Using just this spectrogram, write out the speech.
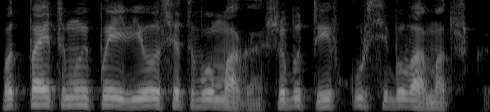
Вот поэтому и появилась эта бумага, чтобы ты в курсе была, матушка.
